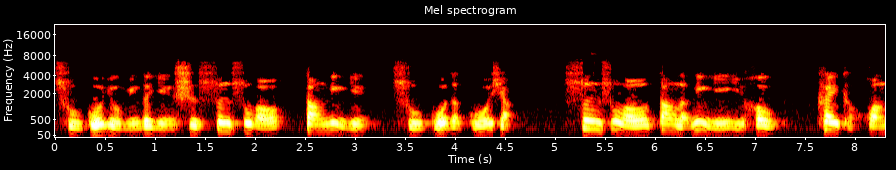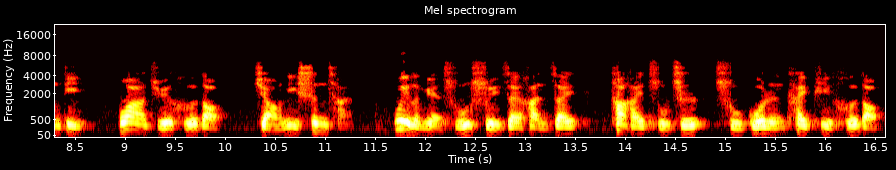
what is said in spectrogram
楚国有名的隐士孙叔敖当令尹，楚国的国相。孙叔敖当了令尹以后，开垦荒地，挖掘河道，奖励生产。为了免除水灾旱灾，他还组织楚国人开辟河道。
